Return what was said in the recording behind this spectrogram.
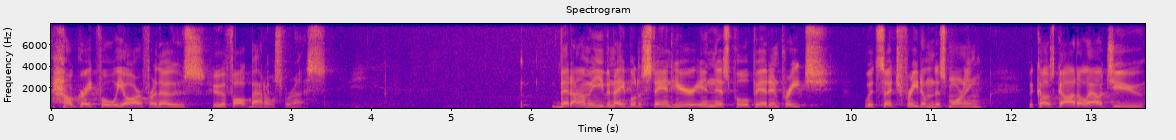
how grateful we are for those who have fought battles for us. That I'm even able to stand here in this pulpit and preach with such freedom this morning because God allowed you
